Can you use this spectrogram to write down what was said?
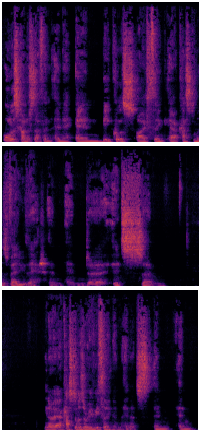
all this kind of stuff. And and and because I think our customers value that, and and uh, it's. Um, you know, our customers are everything, and, and it's and and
